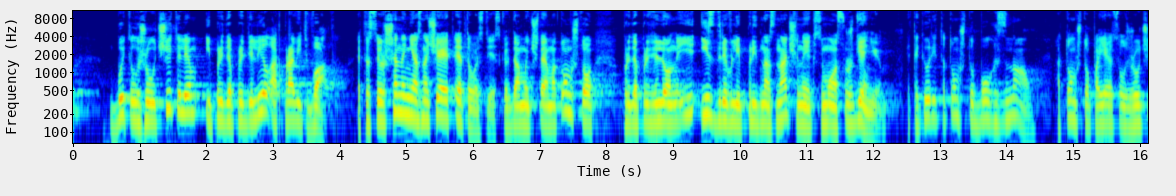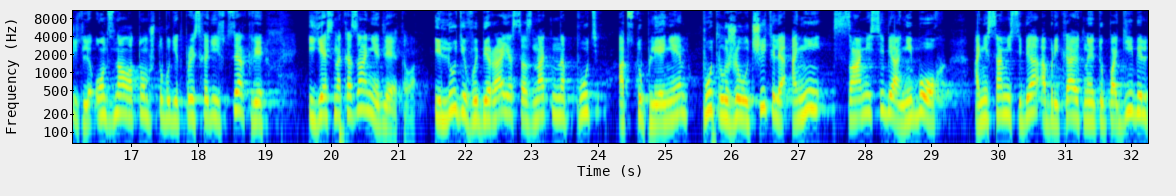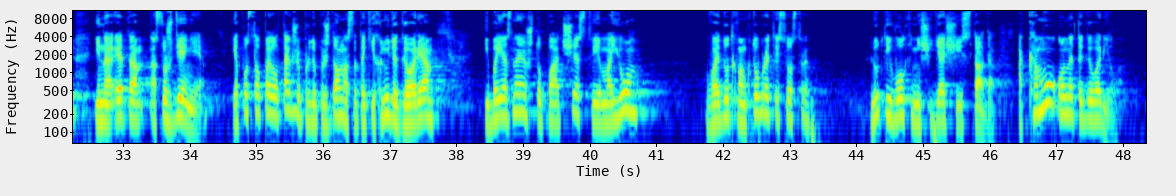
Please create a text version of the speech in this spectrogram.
быть лжеучителем и предопределил отправить в ад. Это совершенно не означает этого здесь, когда мы читаем о том, что предопределенные издревле предназначенные к всему осуждению. Это говорит о том, что Бог знал, о том, что появятся лжеучители. Он знал о том, что будет происходить в церкви, и есть наказание для этого. И люди, выбирая сознательно путь отступления, путь лжеучителя, они сами себя, не Бог, они сами себя обрекают на эту погибель и на это осуждение. И апостол Павел также предупреждал нас о таких людях, говоря, «Ибо я знаю, что по отшествии моем войдут к вам кто, братья и сестры?» лютые волки, не щадящие стада. А кому он это говорил?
